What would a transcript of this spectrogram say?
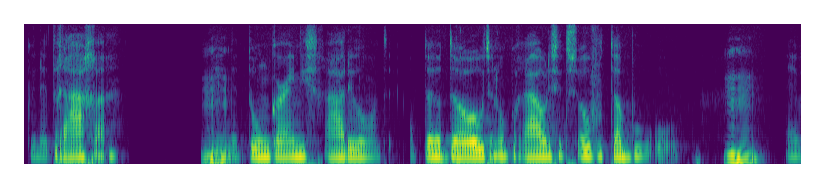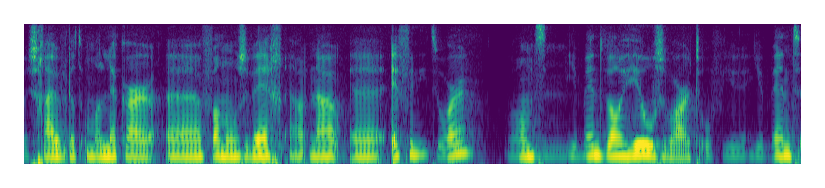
kunnen dragen in Mhm. het donker, in die schaduw. Want op de dood en op rouw, er zit zoveel taboe op. Mhm. En we schuiven dat allemaal lekker eh, van ons weg. Nou, nou eh, even niet hoor. Want Mm. je bent wel heel zwart. Of je, je bent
